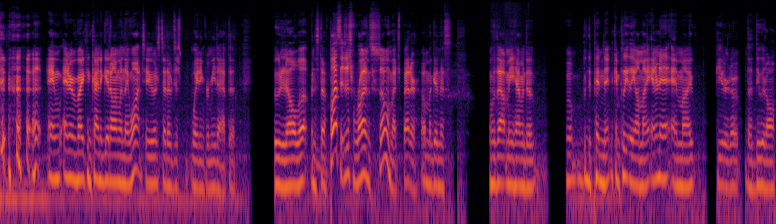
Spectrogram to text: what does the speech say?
and and everybody can kind of get on when they want to instead of just waiting for me to have to boot it all up and stuff. Plus, it just runs so much better. Oh my goodness, without me having to well, dependent completely on my internet and my computer to, to do it all.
